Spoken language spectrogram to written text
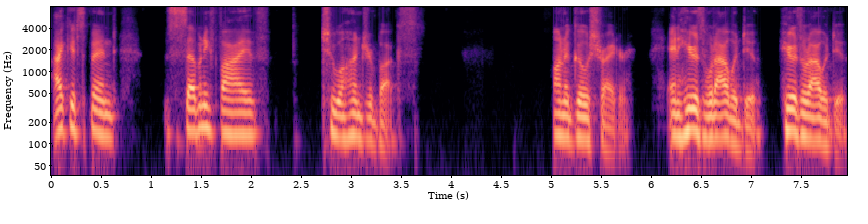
I could spend 75 to 100 bucks on a ghostwriter. And here's what I would do. Here's what I would do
